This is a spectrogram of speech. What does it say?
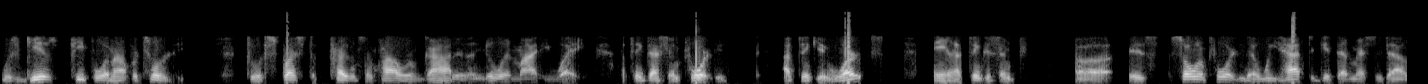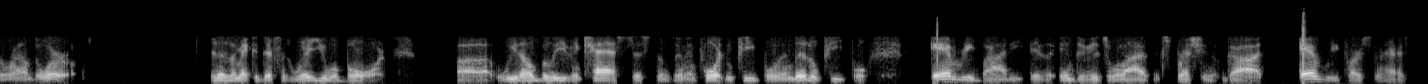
which gives people an opportunity to express the presence and power of God in a new and mighty way. I think that's important. I think it works, and I think it's uh, is so important that we have to get that message out around the world. It doesn't make a difference where you were born. Uh, we don't believe in caste systems and important people and little people. Everybody is an individualized expression of God. Every person has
